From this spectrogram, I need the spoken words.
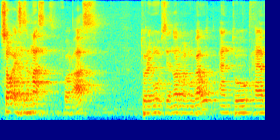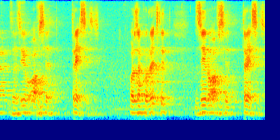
So it is a must for us to remove the normal move out and to have the zero offset traces, or the corrected zero offset traces.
